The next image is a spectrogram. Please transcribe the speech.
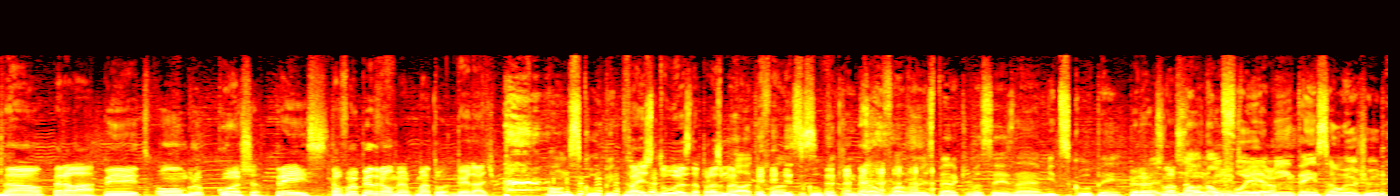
Não. Pera lá. Peito, ombro, coxa. Três. Então foi o Pedrão mesmo que matou. Verdade. Bom, desculpa então. Faz duas da próxima Ó, tô falando vez. desculpa aqui, então, por favor, espero que vocês, né, me desculpem. Perante nossos Não, não ouvintes, foi a minha intenção, eu juro.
